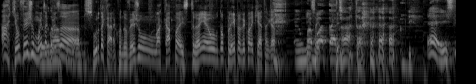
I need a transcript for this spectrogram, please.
Ah, que eu vejo muita Eu coisa absurda, cara. Quando eu vejo uma capa estranha, eu dou play pra ver qual é que é, tá ligado? É uma Isso aí. boa tarde. Ah, tá. é, isso,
